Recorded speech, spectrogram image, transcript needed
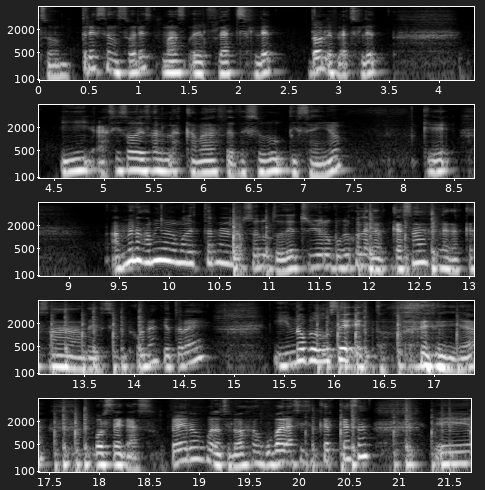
Son tres sensores más el flash LED, doble flash LED. Y así sobresalen las cámaras desde su diseño. Que al menos a mí no me molestaron en absoluto. De hecho, yo lo ocupé con la carcasa, la carcasa de silicona que trae. y no produce esto. Por si acaso. Pero bueno, si lo vas a ocupar así sin carcasa, eh,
